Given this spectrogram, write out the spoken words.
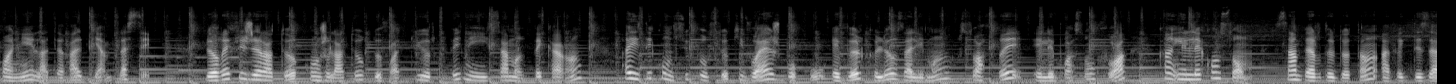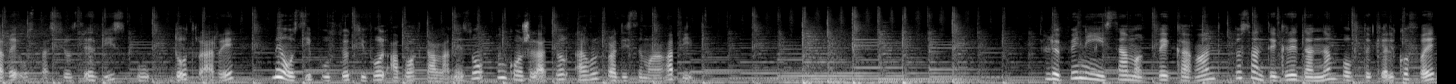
poignées latérales bien placées. Le réfrigérateur congélateur de voiture PNI Summer P40 a été conçu pour ceux qui voyagent beaucoup et veulent que leurs aliments soient frais et les boissons froides quand ils les consomment, sans perdre de temps avec des arrêts aux stations-service ou d'autres arrêts, mais aussi pour ceux qui veulent avoir dans la maison un congélateur à refroidissement rapide. Le PNI Summer P40 peut s'intégrer dans n'importe quel coffret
